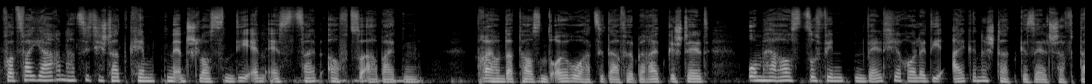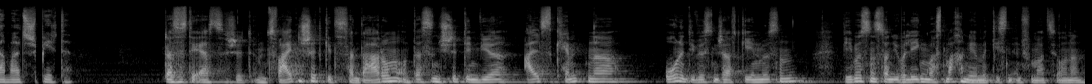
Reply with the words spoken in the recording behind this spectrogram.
Vor zwei Jahren hat sich die Stadt Kempten entschlossen, die NS-Zeit aufzuarbeiten. 300.000 Euro hat sie dafür bereitgestellt um herauszufinden, welche Rolle die eigene Stadtgesellschaft damals spielte. Das ist der erste Schritt. Im zweiten Schritt geht es dann darum, und das ist ein Schritt, den wir als Kemptner ohne die Wissenschaft gehen müssen, wir müssen uns dann überlegen, was machen wir mit diesen Informationen.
